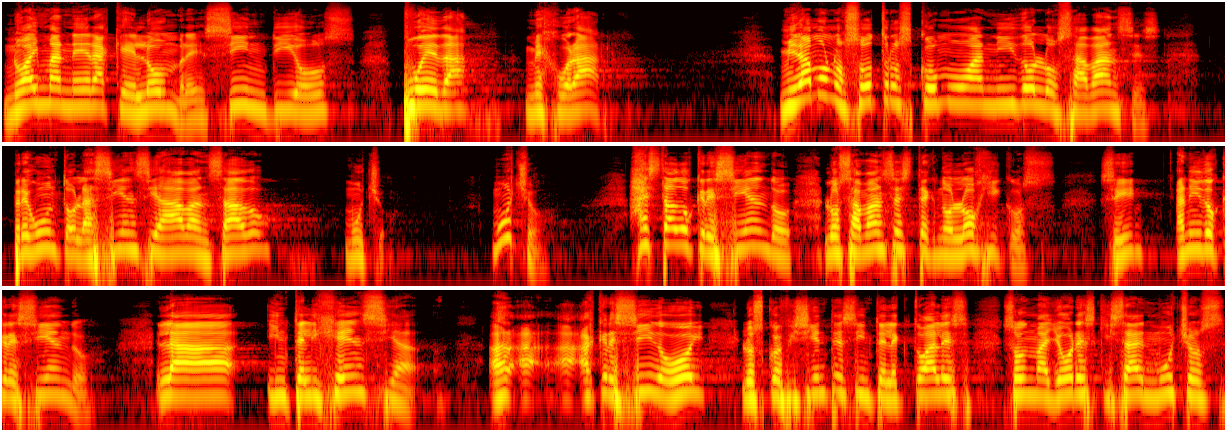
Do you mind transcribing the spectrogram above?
No hay manera que el hombre sin Dios pueda mejorar. Miramos nosotros cómo han ido los avances. Pregunto, ¿la ciencia ha avanzado? Mucho, mucho. Ha estado creciendo los avances tecnológicos, ¿sí? Han ido creciendo. La inteligencia ha, crecido hoy. Los coeficientes intelectuales son mayores quizá en muchos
